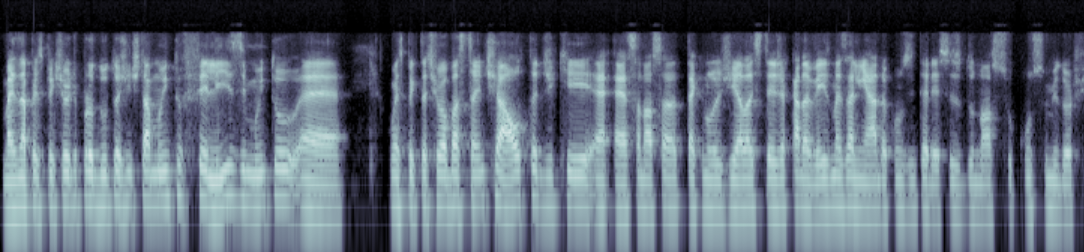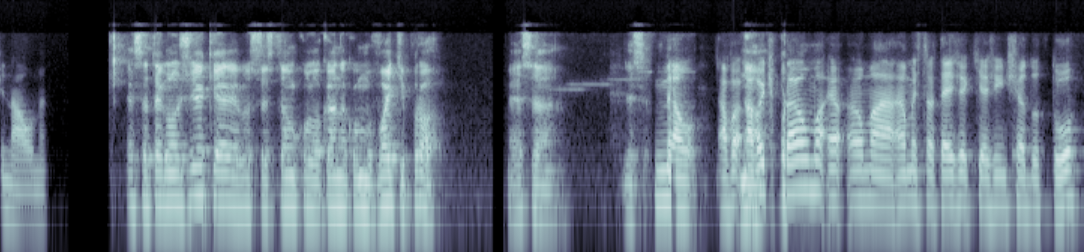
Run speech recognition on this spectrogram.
Mas na perspectiva de produto, a gente está muito feliz e muito é, uma expectativa bastante alta de que é, essa nossa tecnologia ela esteja cada vez mais alinhada com os interesses do nosso consumidor final, né? Essa tecnologia que vocês estão colocando como Voight Pro, essa não, a, Não. a Voight Pro é uma, é, é, uma, é uma estratégia que a gente adotou.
